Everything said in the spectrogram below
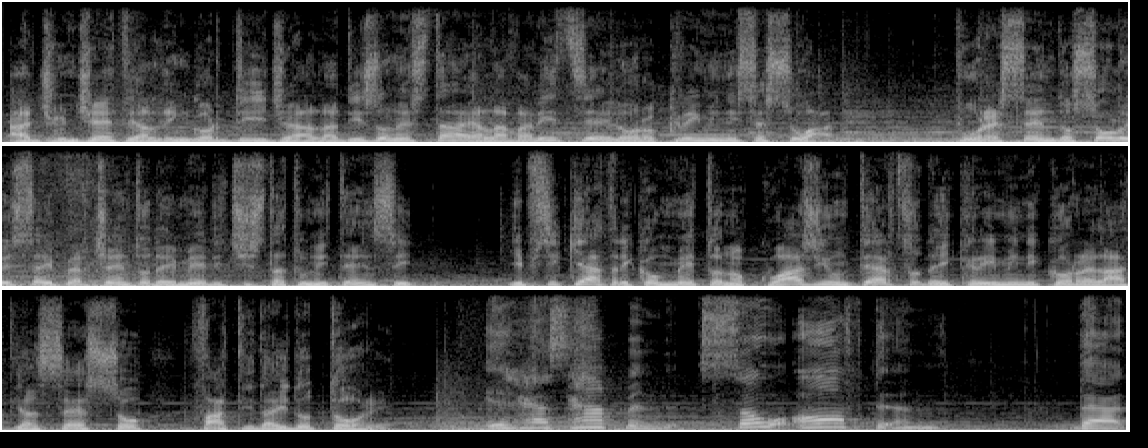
Aggiungete all'ingordigia, alla disonestà e all'avarizia i loro crimini sessuali. Pur essendo solo il 6% dei medici statunitensi, gli psichiatri commettono quasi un terzo dei crimini correlati al sesso fatti dai dottori. It has happened so often that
